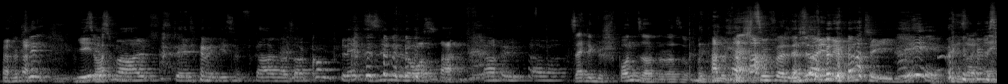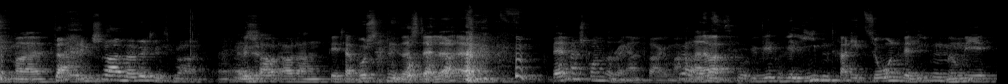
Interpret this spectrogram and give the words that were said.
Wirklich? Jedes Mal stellt er mir diese Fragen, was auch komplett sinnlos einfach ist. Aber Seid ihr gesponsert oder so von Telefisch zufällig? das ist eine gute Idee. Wir sollten echt mal Da, den schreiben wir wirklich mal. äh, Shoutout an Peter Busch an dieser Stelle. Ähm, werden wir eine Sponsoring-Anfrage machen. Ja, aber ist gut. wir, wir lieben Traditionen, wir lieben Mhm. irgendwie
